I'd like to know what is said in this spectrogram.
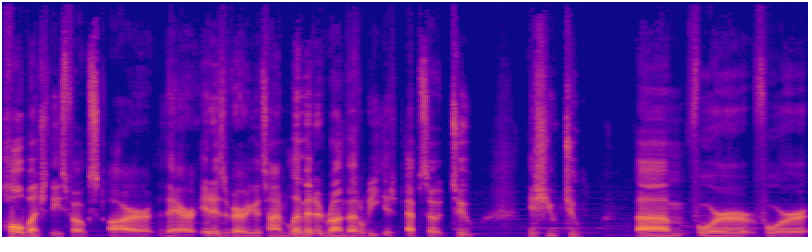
Whole bunch of these folks are there. It is a very good time. Limited run. That'll be episode two, issue two, um, for for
